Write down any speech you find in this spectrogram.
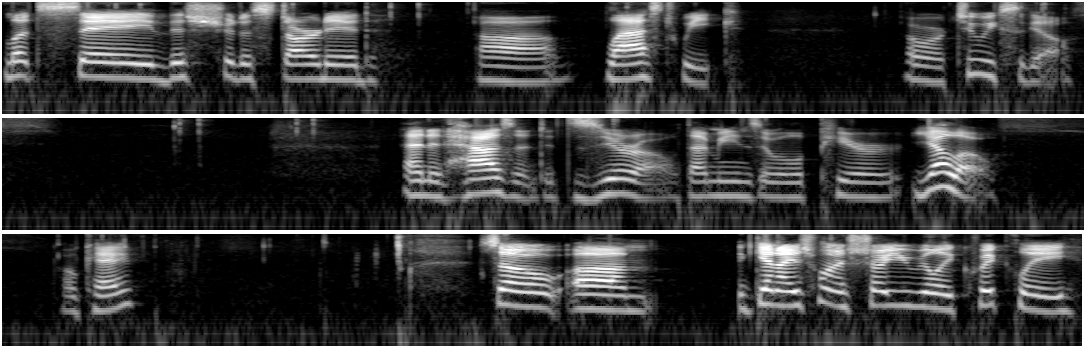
let's say this should have started uh, last week or two weeks ago. And it hasn't. It's zero. That means it will appear yellow. Okay? So um, again, I just want to show you really quickly.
